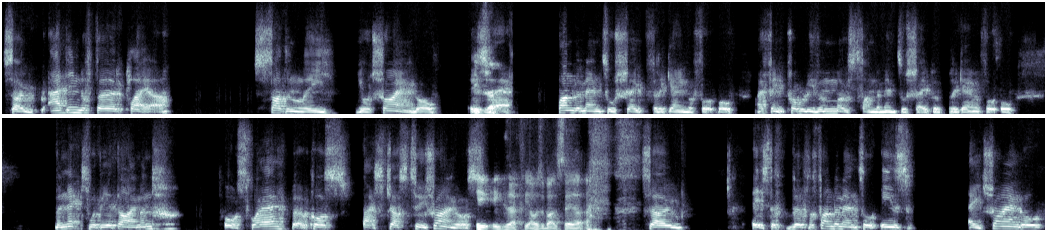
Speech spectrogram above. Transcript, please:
So adding the third player, suddenly your triangle is exactly. there. Fundamental shape for the game of football. I think probably the most fundamental shape of the game of football. The next would be a diamond or a square, but of course that's just two triangles. Exactly, I was about to say that. so it's the, the, the fundamental is a triangle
